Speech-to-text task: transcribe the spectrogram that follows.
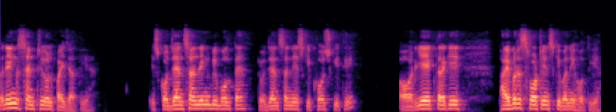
रिंग सेंट्रियोल पाई जाती है। इसको जैनसन रिंग भी बोलते हैं, क्यों? जैनसन ने इसकी खोज की थी और ये एक तरह की फाइबरस प्रोटीन्स की बनी होती है।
